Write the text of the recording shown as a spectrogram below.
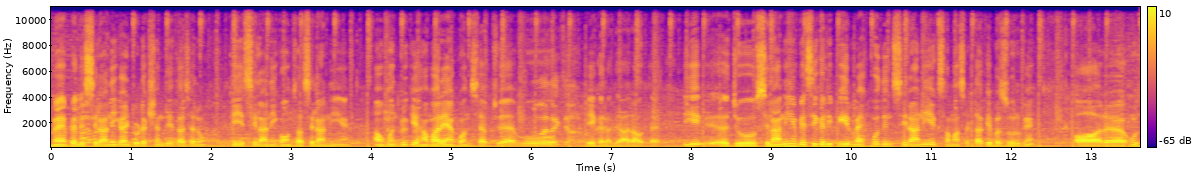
मैं पहले सिलानी का इंट्रोडक्शन देता चलूँ कि ये सिलानी कौन सा सिलानी है। अमूमन क्योंकि हमारे यहाँ कॉन्सेप्ट जो है वो एक अलग जा रहा होता है। ये, जो सिलानी है बेसिकली पीर महमूदिन सिलानी एक समा सट्टा के बुज़ुर्ग हैं और उस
